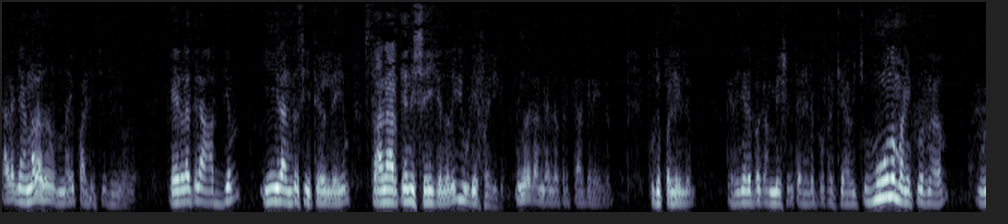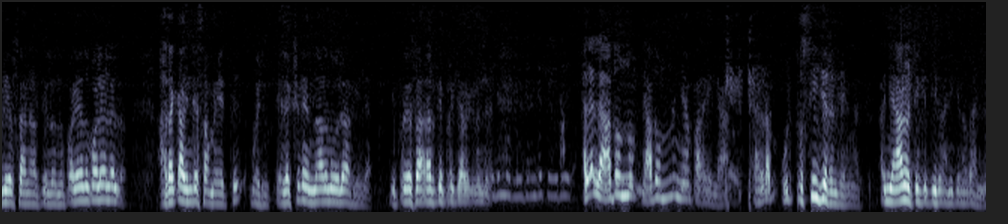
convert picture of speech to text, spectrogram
കാരണം ഞങ്ങളത് നന്നായി പഠിച്ച് ചെയ്യുള്ളൂ. കേരളത്തിൽ ആദ്യം ഈ രണ്ട് സീറ്റുകളിലെയും സ്ഥാനാർത്ഥിയെ നിശ്ചയിക്കുന്നത് യു ഡി എഫ് ആയിരിക്കും. നിങ്ങൾ കണ്ടല്ലോ തൃക്കാക്കരയിലും പുതുപ്പള്ളിയിലും തെരഞ്ഞെടുപ്പ് കമ്മീഷൻ തെരഞ്ഞെടുപ്പ് പ്രഖ്യാപിച്ചു. മൂന്ന് മണിക്കൂറിനകം യു ഡി എഫ് സ്ഥാനാർത്ഥികളൊന്നും പഴയതുപോലെയല്ലല്ലോ. അതൊക്കെ അതിന്റെ സമയത്ത് വരും. ഇലക്ഷൻ എന്നാണെന്ന് പോലും അറിയില്ല. ഇപ്പോഴേ സ്ഥാനാർത്ഥി പ്രഖ്യാപിക്കണമെന്നില്ല അല്ലല്ല അതൊന്നും അതൊന്നും ഞാൻ പറയില്ല. കാരണം ഒരു പ്രൊസീജിയർ ഉണ്ട് ഞങ്ങൾക്ക്. ഞാൻ ഒറ്റയ്ക്ക് തീരുമാനിക്കുന്നതല്ല.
